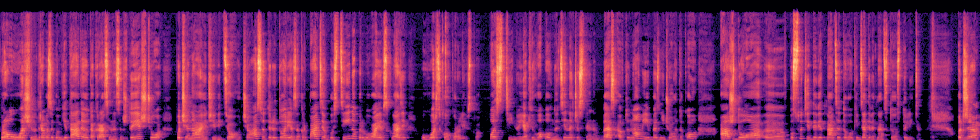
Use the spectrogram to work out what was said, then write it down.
Про Угорщину треба запам'ятати, отак раз і не завжди, що починаючи від цього часу, територія Закарпаття постійно перебуває в складі Угорського королівства. Постійно, як його повноцінна частина, без автономії, без нічого такого аж до, е, по суті, 19, кінця 19 століття. Отже,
